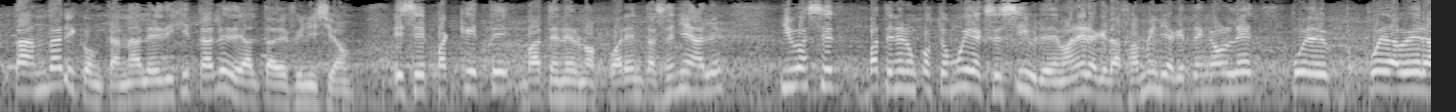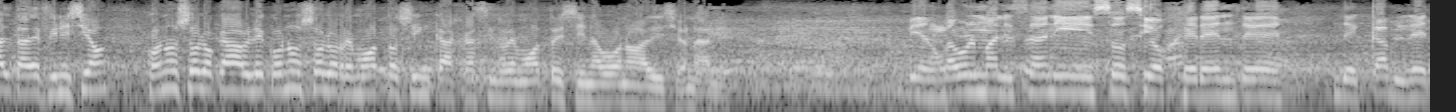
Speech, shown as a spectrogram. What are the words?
estándar y con canales digitales de alta definición. Ese paquete va a tener unos 40 señales y va a, ser, va a tener un costo muy accesible, de manera que la familia que tenga un LED puede, pueda ver alta definición con un solo cable, con un solo remoto, sin cajas, sin remoto y sin abonos adicionales. Bien, Raúl Malizani, socio gerente de Cablenet.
